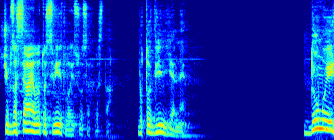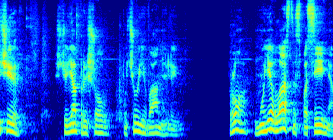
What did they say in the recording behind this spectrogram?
щоб засяяло то світло Ісуса Христа, бо то Він є ним. Думаючи, що я прийшов, почув Євангелію про моє власне спасіння.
